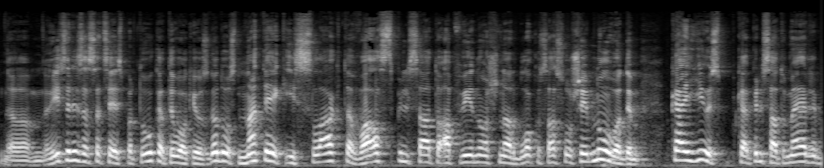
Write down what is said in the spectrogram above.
Viņš ir izsacījis par to, ka tuvākajos gados netiek izslēgta valsts pilsētu apvienošana ar blokus esošiem novadiem. Kā jūs, kā pilsētu mēri,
